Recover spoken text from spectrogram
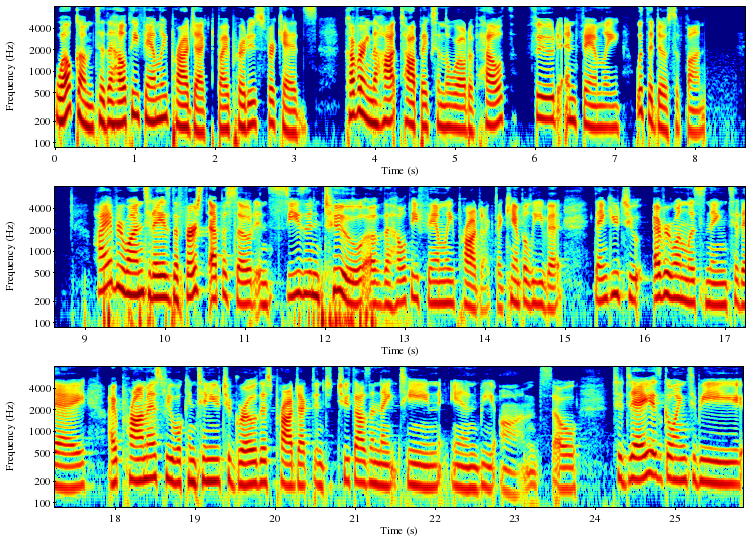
Welcome to the Healthy Family Project by Produce for Kids, covering the hot topics in the world of health, food, and family with a dose of fun. Hi, everyone. Today is the first episode in season two of the Healthy Family Project. I can't believe it. Thank you to everyone listening today. I promise we will continue to grow this project into 2019 and beyond. So, today is going to be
